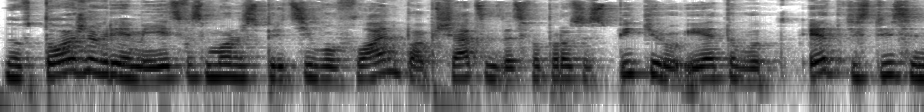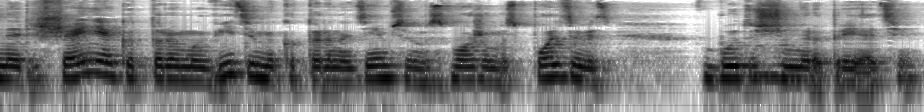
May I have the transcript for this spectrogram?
но в то же время есть возможность прийти в офлайн, пообщаться, задать вопросы спикеру, и это вот это действительно решение, которое мы видим и которое, надеемся, мы сможем использовать в будущем мероприятии.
